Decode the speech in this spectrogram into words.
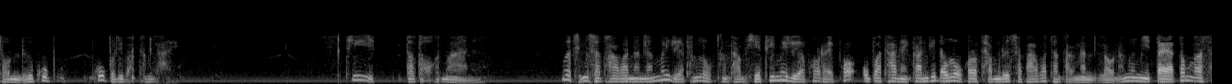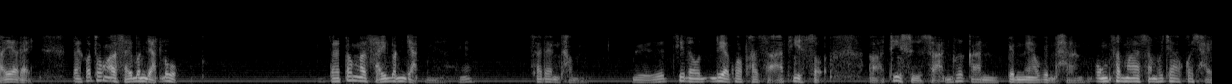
ชนหรือผู้ผู้ปฏิบัติทั้งหลาย ที่ต่อต่อกันมานะเมื่อถึงสภาวะนั้นแล้วไม่เหลือทั้งโลกทั้งธรรมเหตุที่ไม่เหลือเพราะอะไรเพราะอุปทานในการที่เอาโลกเราทำหรือสภาวะต่างๆนั้น เหล่านั้นมันมีแต่ต้องอาศัยอะไร แต่ก็ต้องอาศัยบัญญัติโลก แต่ต้องอาศัยบัญญัติเนี่ยแสดงธรรม หรือที่เราเรียกว่าภาษาที่สที่สื่อสารเพื่อการเป็นแนวเป็นทาง องค์สมาสัมพุทธเจ้าก็ใช้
